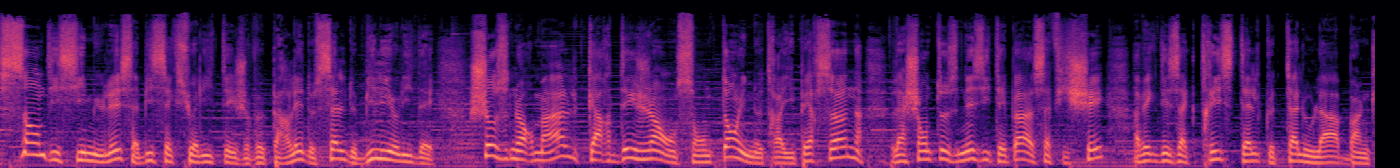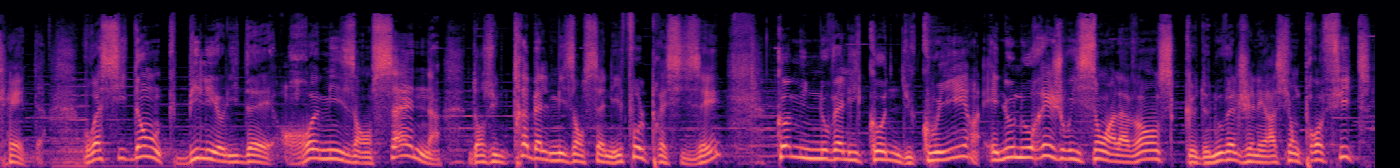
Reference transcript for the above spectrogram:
sans dissimuler sa bisexualité. Je veux parler de celle de Billie Holiday. Chose normale, car déjà en son temps, il ne trahit personne, la chanteuse n'hésitait pas à s'afficher avec des actrices telles que Talula Bankhead. Voici donc Billie Holiday remise en scène, dans une très belle mise en scène, il faut le préciser, comme une nouvelle icône du queer et nous nous réjouissons à l'avance que de nouvelles générations profitent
